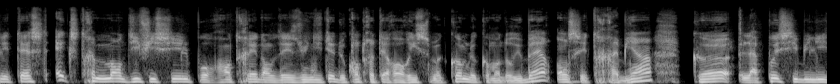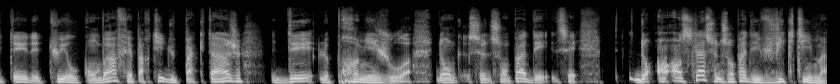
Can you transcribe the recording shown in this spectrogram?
les tests extrêmement difficiles pour rentrer dans des unités de contre-terrorisme comme le commando Hubert, on sait très bien que la possibilité d'être tué au combat fait partie du pactage dès le premier jour. Donc ce ne sont pas des en, cela, ce ne sont pas des victimes.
